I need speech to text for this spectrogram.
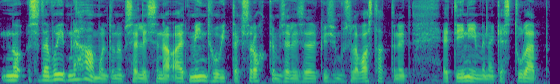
No seda võib näha, mul tundub sellisena, et mind huvitaks rohkem sellisele küsimusele vastata nüüd, et inimene, kes tuleb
